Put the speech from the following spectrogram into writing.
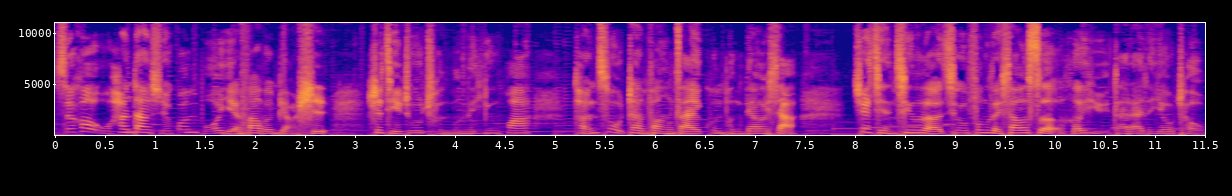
随后，武汉大学官博也发文表示，是几株蠢萌的樱花，团簇绽放在鲲鹏雕下，却减轻了秋风的萧瑟和雨带来的忧愁。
